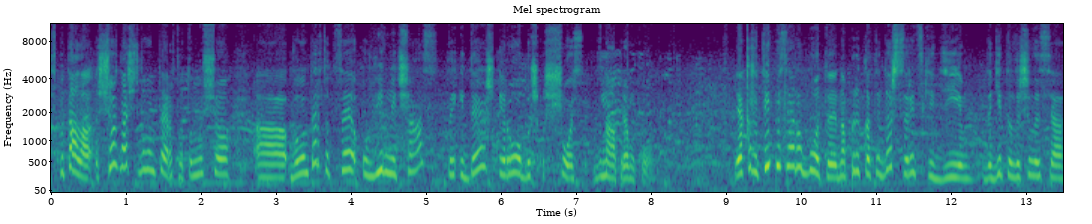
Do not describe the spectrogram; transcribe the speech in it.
Спитала, що значить волонтерство, тому що е, волонтерство це у вільний час ти йдеш і робиш щось в напрямку. Я кажу, ти після роботи, наприклад, йдеш в сирицький дім, де діти лишилися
